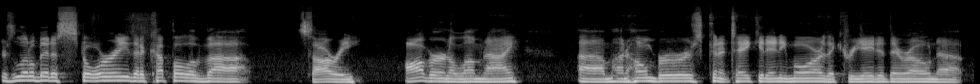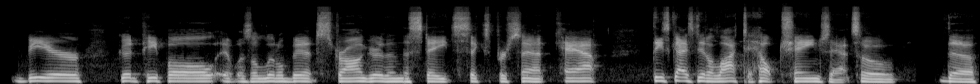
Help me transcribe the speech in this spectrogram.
there's a little bit of story that a couple of uh sorry auburn alumni um on home brewers couldn't take it anymore. They created their own uh beer. Good people. It was a little bit stronger than the state's 6% cap. These guys did a lot to help change that. So the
